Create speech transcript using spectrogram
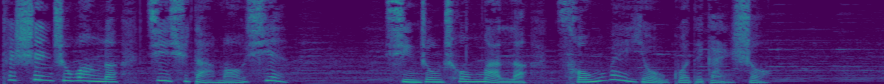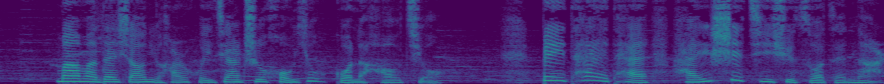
她甚至忘了继续打毛线，心中充满了从未有过的感受。妈妈带小女孩回家之后，又过了好久，贝太太还是继续坐在那儿，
